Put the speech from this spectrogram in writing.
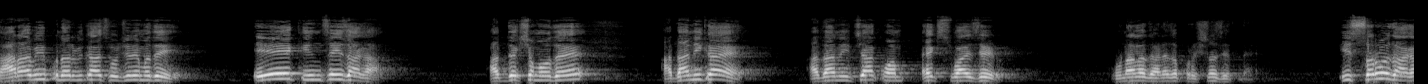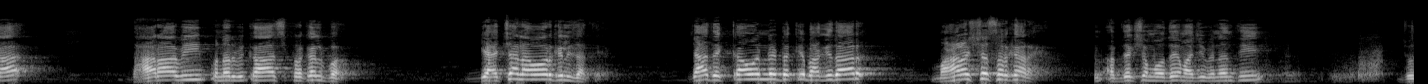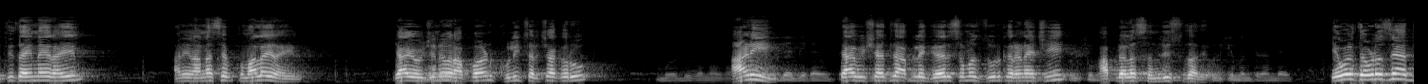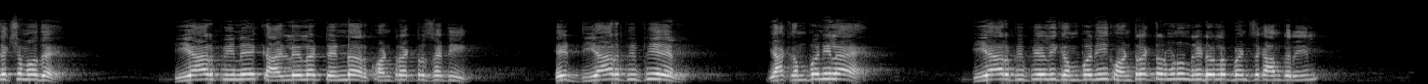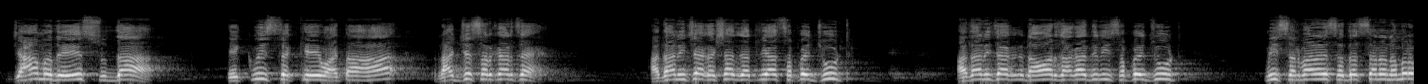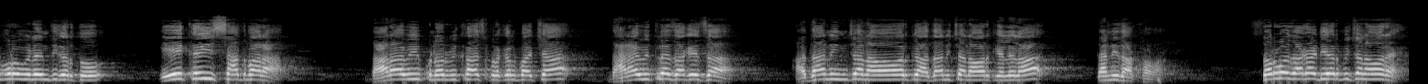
धारावी पुनर्विकास योजनेमध्ये एक इंचही जागा. अध्यक्ष महोदय अदानी काय अदानीच्या एक्स वाय झेड कोणाला जाण्याचा प्रश्नच येत नाही. ही सर्व जागा धारावी पुनर्विकास प्रकल्प याच्या नावावर केली जाते. ज्यात एक्कावन्न टक्के भागीदार महाराष्ट्र सरकार आहे. अध्यक्ष महोदय माझी विनंती ज्योतिताईंनाही राहील. आणि नानासाहेब तुम्हालाही राहील. या योजनेवर आपण खुली चर्चा करू आणि त्या विषयातले आपले गैरसमज दूर करण्याची आपल्याला संधी सुद्धा देऊ. केवळ तेवढंच नाही अध्यक्ष महोदय डीआरपीने काढलेलं टेंडर कॉन्ट्रॅक्टरसाठी हे डीआरपीपीएल या कंपनीला आहे. डीआरपीपीएल ही कंपनी कॉन्ट्रॅक्टर म्हणून रिडेव्हलपमेंटचं काम करील. ज्यामध्ये सुद्धा एकवीस टक्के वाटा हा राज्य सरकारचा आहे. अदानीच्या घशात घातली आज सफेद झूट अदानीच्या नावावर जागा दिली सफेद झूट मी सन्माननीय सदस्यांना नम्रपूर्वक विनंती करतो एकही सात बारा धारावी पुनर्विकास प्रकल्पाच्या धारावीतल्या जागेचा अदानींच्या नावावर किंवा अदानीच्या नावावर केलेला त्यांनी दाखवावा. सर्व जागा डीआरपीच्या नावावर आहे.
